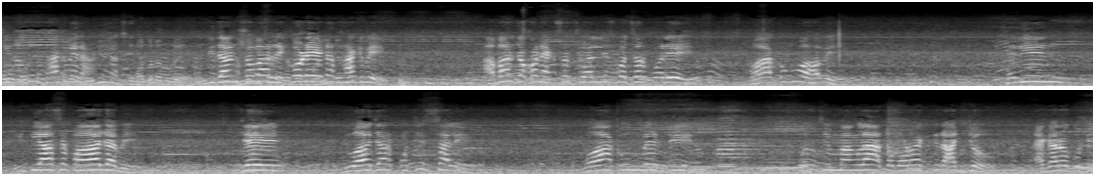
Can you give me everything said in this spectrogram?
চিরদিন থাকবে না। বিধানসভার রেকর্ডে এটা থাকবে। আবার যখন একশো চুয়াল্লিশ বছর পরে মহাকুম্ভ হবে, সেদিন ইতিহাসে পাওয়া যাবে যে দু হাজার পঁচিশ সালে মহাকুম্ভের দিন পশ্চিমবাংলা এত বড় একটি রাজ্য, এগারো কোটি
